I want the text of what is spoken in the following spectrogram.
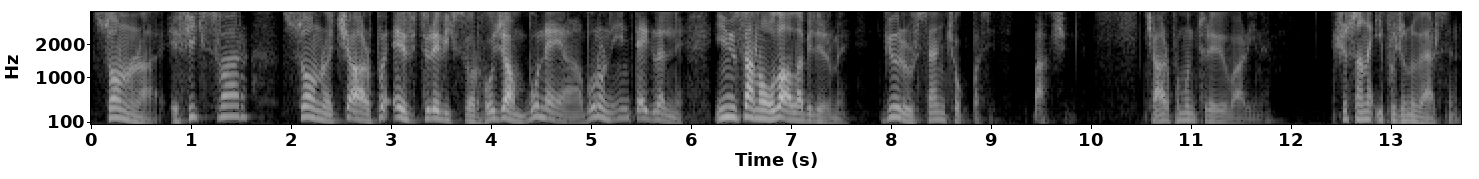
Sonra fx var. Sonra çarpı f türev x var. Hocam bu ne ya? Bunun integralini insanoğlu alabilir mi? Görürsen çok basit. Bak şimdi. Çarpımın türevi var yine. Şu sana ipucunu versin.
